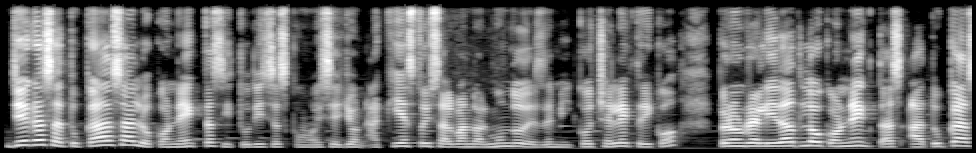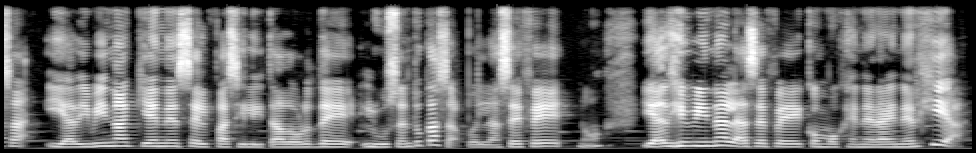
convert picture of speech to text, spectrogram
llegas a tu casa, lo conectas y tú dices, como dice John, aquí estoy salvando al mundo desde mi coche eléctrico, pero en realidad lo conectas a tu casa y adivina quién es el facilitador de luz en tu casa, pues la CFE, ¿no? Y adivina la CFE cómo genera energía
